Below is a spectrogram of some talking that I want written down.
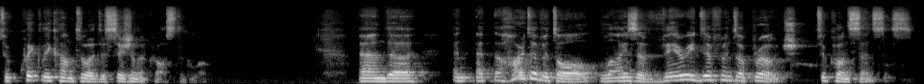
to quickly come to a decision across the globe. And, uh, and at the heart of it all lies a very different approach to consensus.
